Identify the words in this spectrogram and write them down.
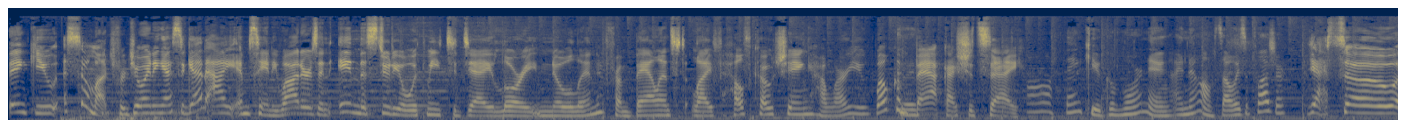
Thank you so much for joining us again. I am Sandy Waters, and in the studio with me today, Lori Nolan from Balanced Life Health Coaching. How are you? Welcome Good. back, I should say. Oh, thank you. Good morning. I know. It's always a pleasure. Yeah, so,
